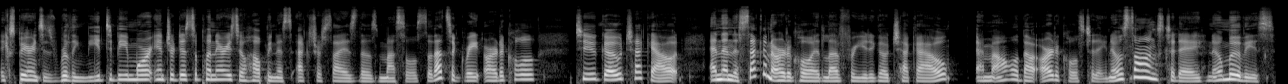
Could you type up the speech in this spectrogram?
experiences really need to be more interdisciplinary, so helping us exercise those muscles. So that's a great article to go check out. And then the second article I'd love for you to go check out. I'm all about articles today. No songs today, no movies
